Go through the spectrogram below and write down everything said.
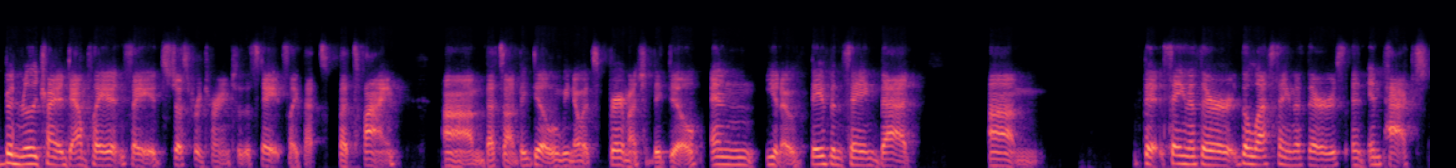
been really trying to downplay it and say it's just returning to the states. Like that's that's fine. Um, that's not a big deal. And we know it's very much a big deal. And you know they've been saying that um, that saying that they're the left saying that there's an impact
